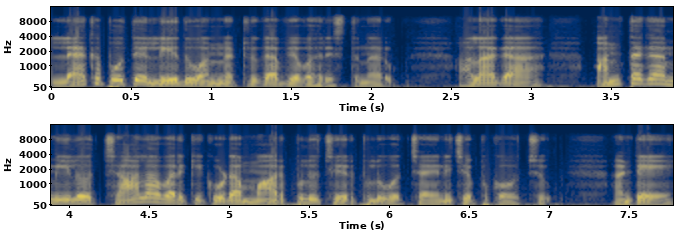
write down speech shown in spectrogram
లేకపోతే లేదు అన్నట్లుగా వ్యవహరిస్తున్నారు. అలాగా అంతగా మీలో చాలా వరకు కూడా మార్పులు చేర్పులు వచ్చాయని చెప్పుకోవచ్చు. అంటే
